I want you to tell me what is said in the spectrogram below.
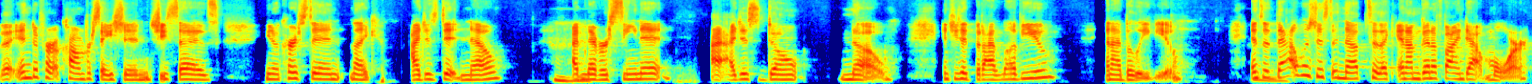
the end of her conversation, she says, you know, Kirsten, like, I just didn't know. Mm-hmm. I've never seen it. I, I just don't know. And she said, but I love you and I believe you. And so mm-hmm. that was just enough to like, and I'm going to find out more.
